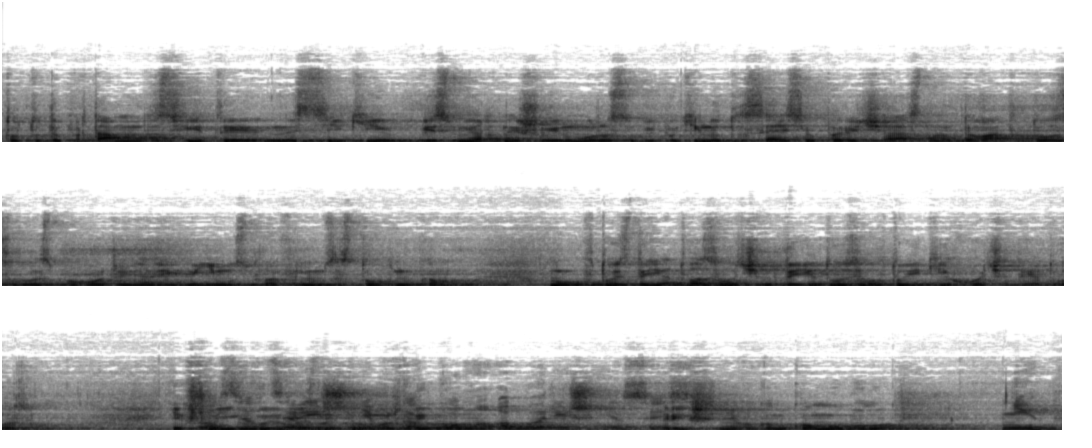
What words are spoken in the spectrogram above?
Тобто департамент освіти настільки безсмертний, що він може собі покинути сесію передчасно, давати дозволи з погодження, як мінімум з профільним заступником. Ну хтось дає дозвіл, чи дає дозвіл, хто який хоче дає дозвіл. Якщо їх Дозвіл це вивезли, то рішення виконкому можливо або рішення сесії. рішення виконкому було. Ні.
